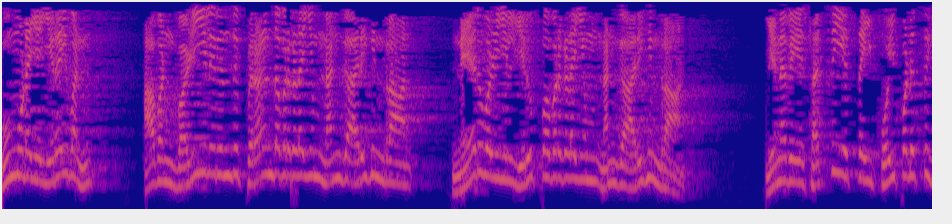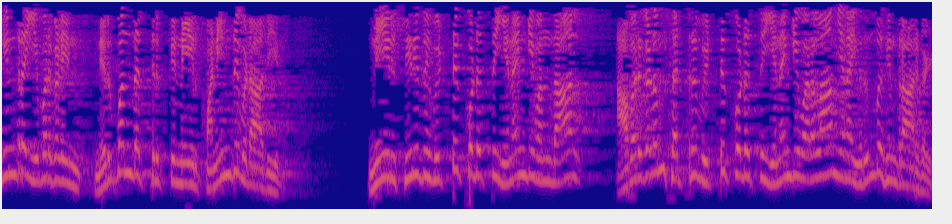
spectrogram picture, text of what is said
உம்முடைய இறைவன் அவன் வழியிலிருந்து பிறந்தவர்களையும் நன்கு அறிகின்றான். நேர்வழியில் இருப்பவர்களையும் நன்கு அறிகின்றான். எனவே சத்தியத்தை பொய்ப்படுத்துகின்ற இவர்களின் நிர்பந்தத்திற்கு நீர் பணிந்து விடாதீர். நீர் சிறிது விட்டுக் கொடுத்து இணங்கி வந்தால் அவர்களும் சற்று விட்டுக் கொடுத்து இணங்கி வரலாம் என விரும்புகின்றார்கள்.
